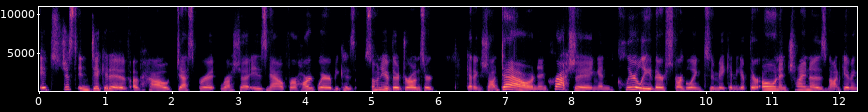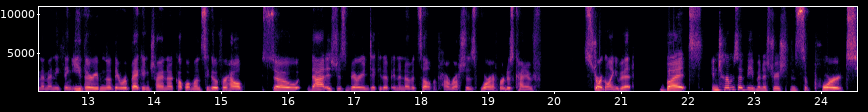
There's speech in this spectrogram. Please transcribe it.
It's just indicative of how desperate Russia is now for hardware because so many of their drones are getting shot down and crashing and clearly they're struggling to make any of their own and china is not giving them anything either even though they were begging china a couple of months ago for help so that is just very indicative in and of itself of how russia's war effort is kind of struggling a bit but in terms of the administration's support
